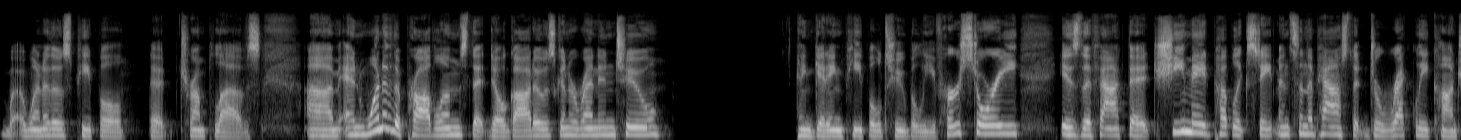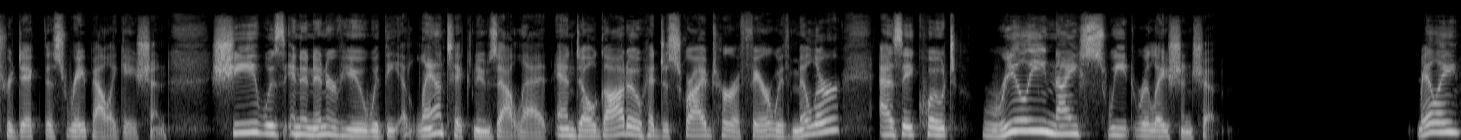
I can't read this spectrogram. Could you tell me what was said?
one of those people that Trump loves. Um, and one of the problems that Delgado is going to run into and getting people to believe her story is the fact that she made public statements in the past that directly contradict this rape allegation. She was in an interview with the Atlantic news outlet, and Delgado had described her affair with Miller as a quote, really nice, sweet relationship. Really?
